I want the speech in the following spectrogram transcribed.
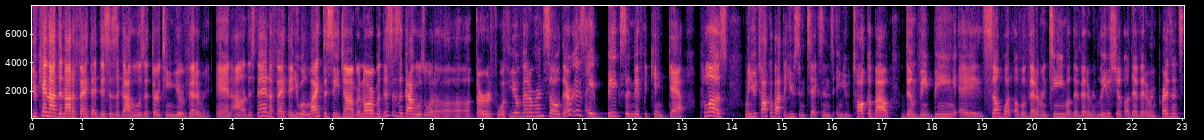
you cannot deny the fact that this is a guy who is a 13 year veteran. And I understand the fact that you would like to see John Greenard, but this is a guy who is what a, a, a third, fourth year veteran. So there is a big significant gap. Plus, when you talk about the Houston Texans and you talk about them being a somewhat of a veteran team, of their veteran leadership, of their veteran presence,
